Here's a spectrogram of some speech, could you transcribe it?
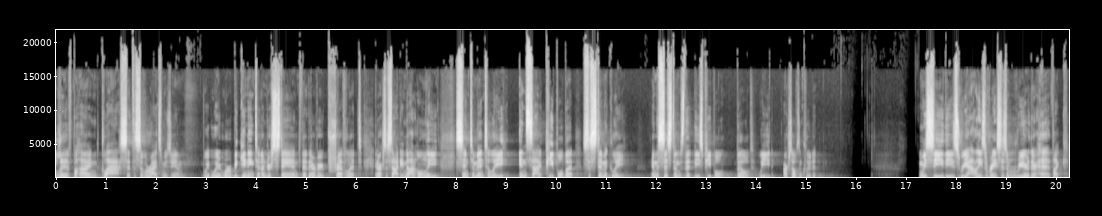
live behind glass at the Civil Rights Museum. We, are beginning to understand that they're very prevalent in our society, not only sentimentally inside people, but systemically in the systems that these people build, we ourselves included. We see these realities of racism rear their head like,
